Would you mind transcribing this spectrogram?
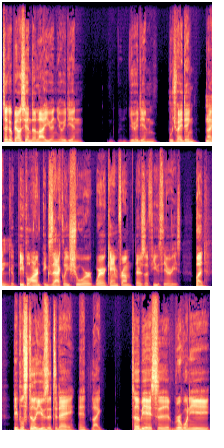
这个表现的来源有一点。有一点不确定，like people aren't exactly sure where it came from. There's a few theories, but people still use it today. It like 特别是如果你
